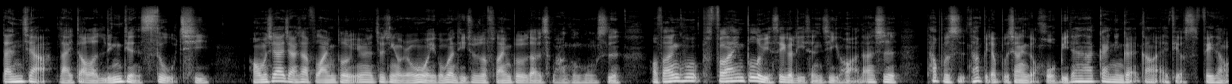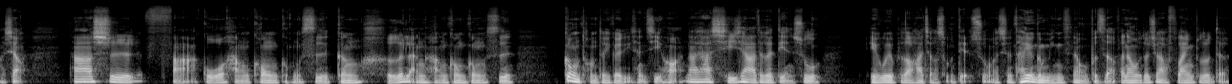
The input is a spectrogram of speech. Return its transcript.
单价来到了零点四五七。好，我们现在讲一下 Flying Blue，因为最近有人问我一个问题，就是说 Flying Blue 到底什么航空公司？哦，Flying Flying Blue 也是一个里程计划，但是它不是，它比较不像一种货币，但是它概念跟刚刚 Avios 非常的像。它是法国航空公司跟荷兰航空公司共同的一个里程计划。那它旗下这个点数，诶，我也不知道它叫什么点数，而且它有个名字，但我不知道。反正我都叫它 Flying Blue 的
